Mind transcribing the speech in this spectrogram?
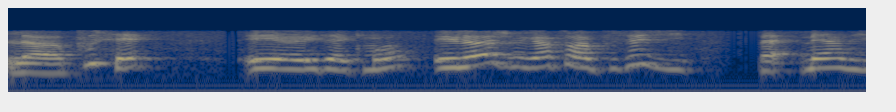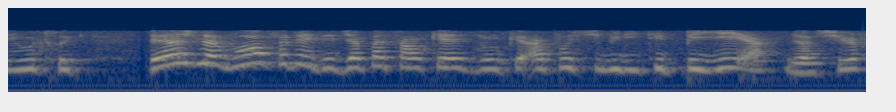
la poussette et elle était avec moi. Et là je regarde sur la poussette, je dis bah merde il est où le truc? Et là je la vois en fait elle était déjà passée en caisse donc impossibilité de payer hein, bien sûr.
